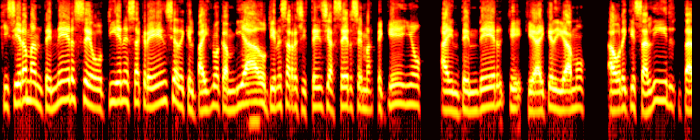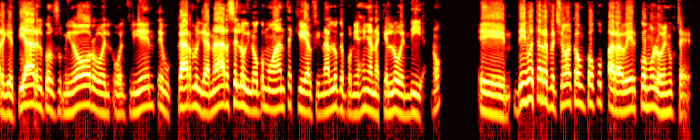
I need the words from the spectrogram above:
quisiera mantenerse o tiene esa creencia de que el país no ha cambiado, tiene esa resistencia a hacerse más pequeño, a entender que, hay que, digamos, ahora hay que salir, targetear el consumidor o el, o el, cliente, buscarlo y ganárselo y no como antes que al final lo que ponías en anaquel lo vendía, ¿no? Eh, dejo esta reflexión acá un poco para ver cómo lo ven ustedes.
